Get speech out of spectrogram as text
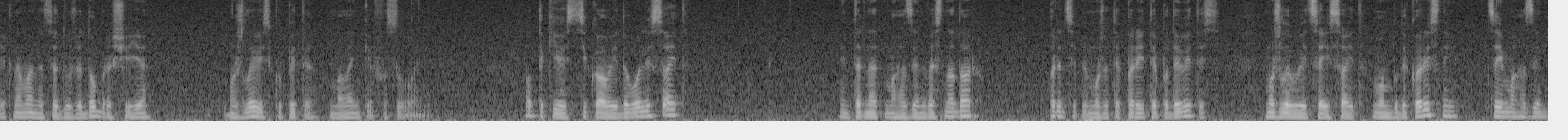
Як на мене, це дуже добре, що є можливість купити маленьке фасування. От такий ось цікавий доволі сайт. Інтернет-магазин Веснодар. В принципі, можете перейти подивитись. Можливо, і цей сайт вам буде корисний, цей магазин.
